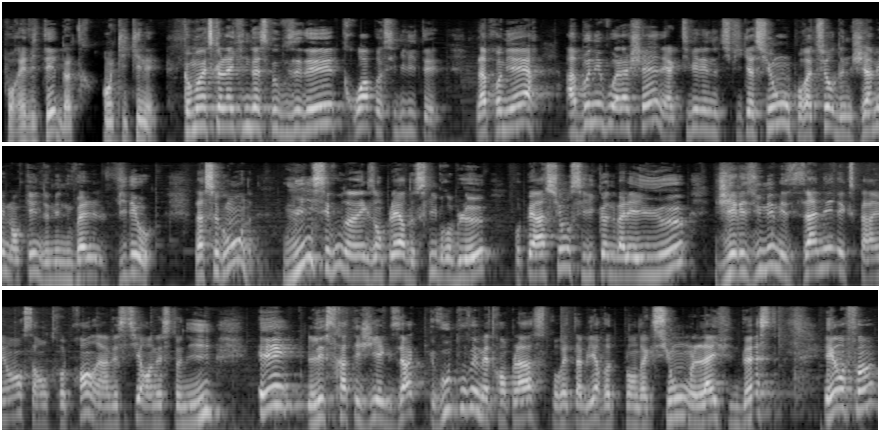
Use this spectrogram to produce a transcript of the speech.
pour éviter d'être enquiquiné. Comment est-ce que Life Invest peut vous aider? Trois possibilités. La première, abonnez-vous à la chaîne et activez les notifications pour être sûr de ne jamais manquer une de mes nouvelles vidéos. La seconde, munissez-vous d'un exemplaire de ce livre bleu, Opération Silicon Valley UE. J'ai résumé mes années d'expérience à entreprendre et investir en Estonie et les stratégies exactes que vous pouvez mettre en place pour établir votre plan d'action Life Invest. Et enfin,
